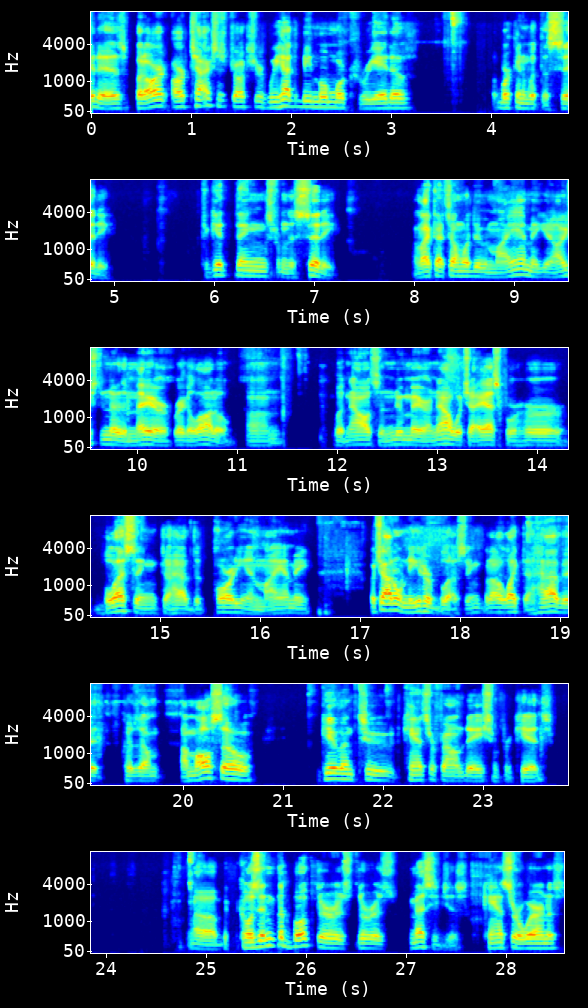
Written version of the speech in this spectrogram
It is but our our tax structure we had to be more more creative working with the city to get things from the city. Like I told do in Miami, you know, I used to know the mayor Regalado, um, but now it's a new mayor now, which I asked for her blessing to have the party in Miami, which I don't need her blessing, but I like to have it because I'm I'm also given to Cancer Foundation for Kids. Uh, because in the book there is there is messages, cancer awareness,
